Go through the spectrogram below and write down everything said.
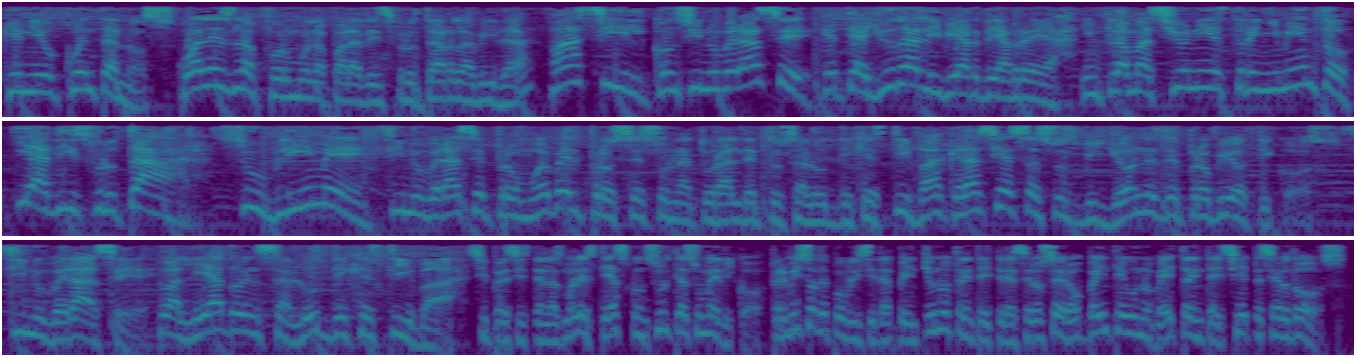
Genio, cuéntanos, ¿cuál es la fórmula para disfrutar la vida? Fácil, con Sinuberase, que te ayuda a aliviar diarrea, inflamación y estreñimiento y a disfrutar. Sublime. Sinuberase promueve el proceso natural de tu salud digestiva gracias a sus billones de probióticos. Sinuberase, tu aliado en salud digestiva. Si persisten las molestias, consulte a su médico. Permiso de publicidad 21 3300 21B 3702.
